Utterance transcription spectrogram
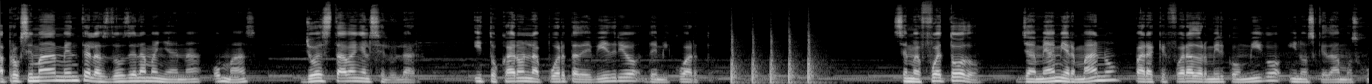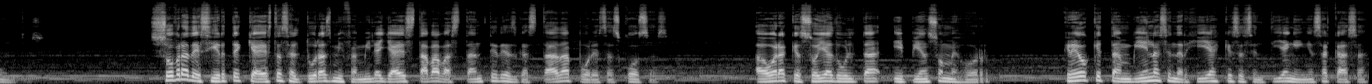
Aproximadamente a las 2 de la mañana o más, yo estaba en el celular y tocaron la puerta de vidrio de mi cuarto. Se me fue todo. Llamé a mi hermano para que fuera a dormir conmigo y nos quedamos juntos. Sobra decirte que a estas alturas mi familia ya estaba bastante desgastada por esas cosas. Ahora que soy adulta y pienso mejor, creo que también las energías que se sentían en esa casa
